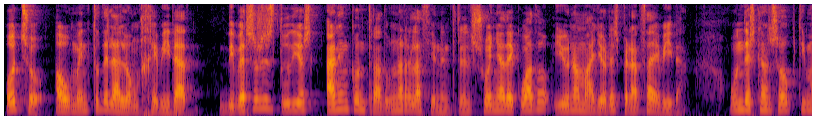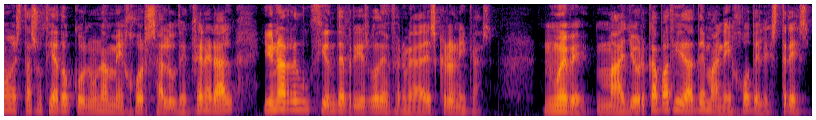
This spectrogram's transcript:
8. Aumento de la longevidad. Diversos estudios han encontrado una relación entre el sueño adecuado y una mayor esperanza de vida. Un descanso óptimo está asociado con una mejor salud en general y una reducción del riesgo de enfermedades crónicas. 9. Mayor capacidad de manejo del estrés.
